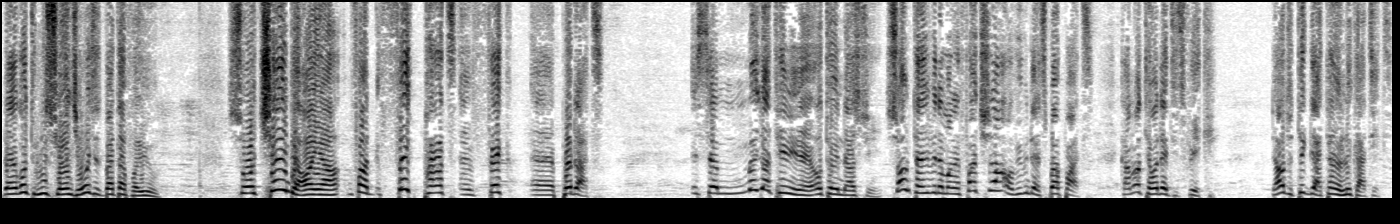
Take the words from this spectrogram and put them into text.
Then you're going to lose your engine, which is better for you. So change the oil. In fact, fake parts and fake uh, products. It's a major thing in the auto industry. Sometimes even the manufacturer or even the spare parts cannot tell that it's fake. They have to take their time and look at it.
